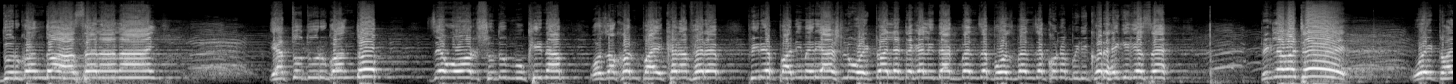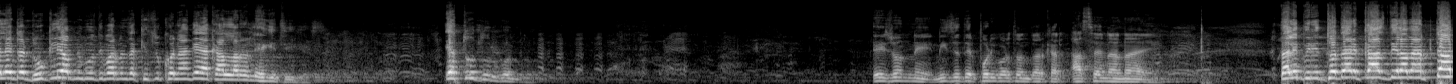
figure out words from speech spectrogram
দুর্গন্ধ আছে না নাই? এত দুর্গন্ধ যে ওর শুধু মুখী না, ও যখন পায়খানা ফেরে, ফিরে পানি মেরে আসলো, ওই টয়লেটে গেলে দেখবেন যে, বসবেন যে কোনো বিড়ি করে হেগে গেছে। ঠিক না বাটে? ওই টয়লেটে ঢুকলে আপনি বুঝতে পারবেন যে কিছুক্ষণ আগে এক আল্লাহরও লেগে ঠিক গেছে এত দুর্গন্ধ। এই জন্যে নিজেদের পরিবর্তন দরকার আছে না নাই? তাহলে বৃদ্ধদের কাজ দিলাম একটা,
